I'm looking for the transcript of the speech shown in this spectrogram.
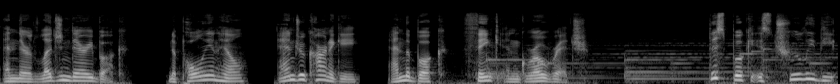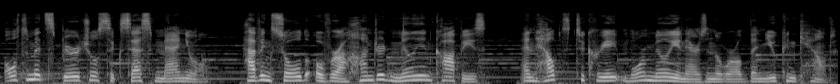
and their legendary book, Napoleon Hill, Andrew Carnegie, and the book, Think and Grow Rich. This book is truly the ultimate spiritual success manual, having sold over a 100 million copies and helped to create more millionaires in the world than you can count.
